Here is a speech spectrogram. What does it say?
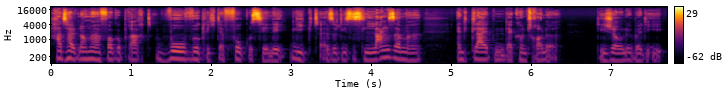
hat halt nochmal hervorgebracht, wo wirklich der Fokus hier li liegt. Also dieses langsame Entgleiten der Kontrolle, die Joel über die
